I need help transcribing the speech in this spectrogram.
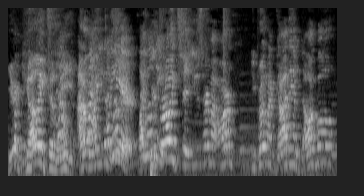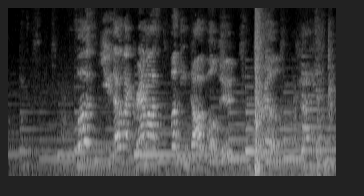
You're going to No, leave. I don't fine. want you to I be here. leave. I Like you're leave. throwing shit. You just hurt my arm. You broke my goddamn dog bowl. Fuck you. That was my grandma's fucking dog bowl, dude. For real. My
